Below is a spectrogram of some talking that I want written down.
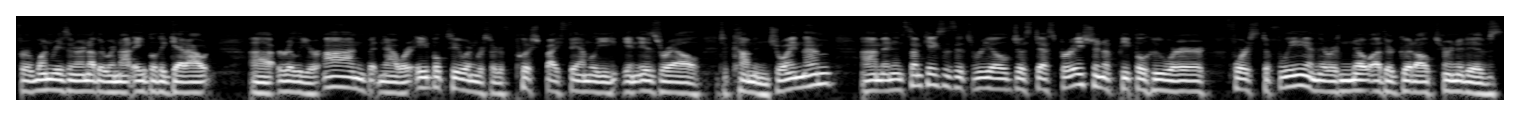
for one reason or another, were not able to get out uh, earlier on, but now we're able to, and we're sort of pushed by family in Israel to come and join them. Um, and in some cases, it's real just desperation of people who were forced to flee, and there was no other good alternatives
